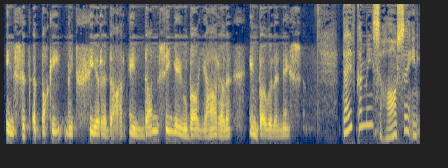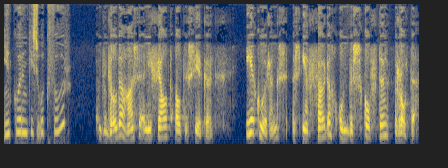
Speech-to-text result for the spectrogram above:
en sit 'n bakkie met vere daar en dan sien jy hoe baie jaar hulle en bou hulle nes. Dave, kan mense hase en eekorinkies ook voer? Wilde hase in die veld al te seker. Eekorings is eenvoudig onbeskofte rotte.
